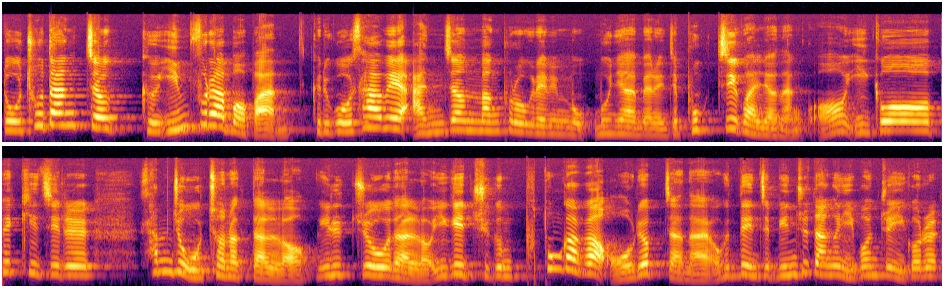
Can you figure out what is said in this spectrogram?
또 초당적 그 인프라 법안 그리고 사회 안전망 프로그램이 뭐, 뭐냐면 이제 복지 관련한 거 이거 패키지를 3조 5천억 달러, 1조 달러 이게 지금 통과가 어렵잖아요. 근데 이제 민주당은 이번 주에 이거를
